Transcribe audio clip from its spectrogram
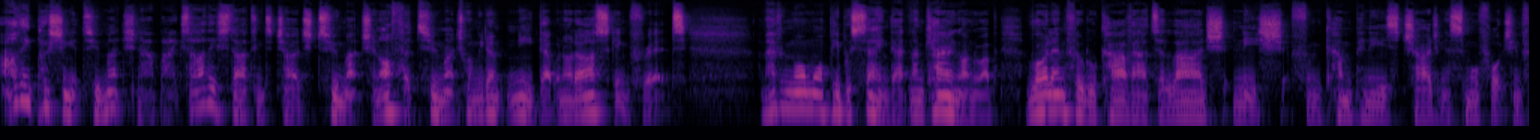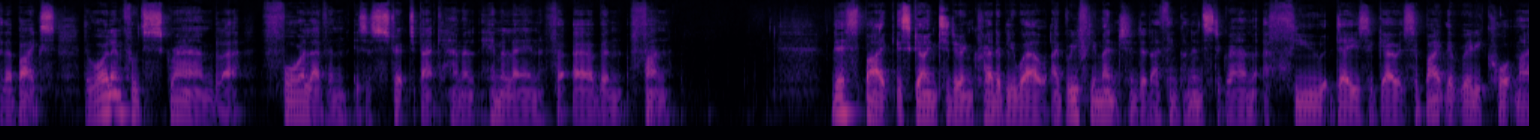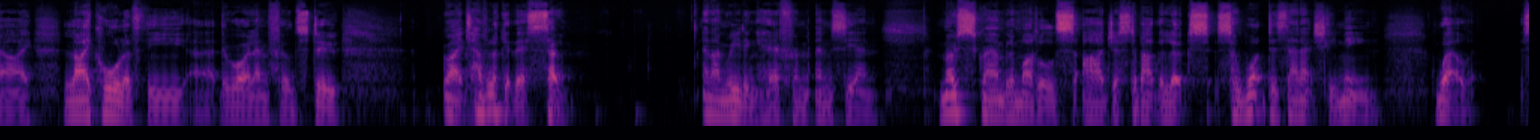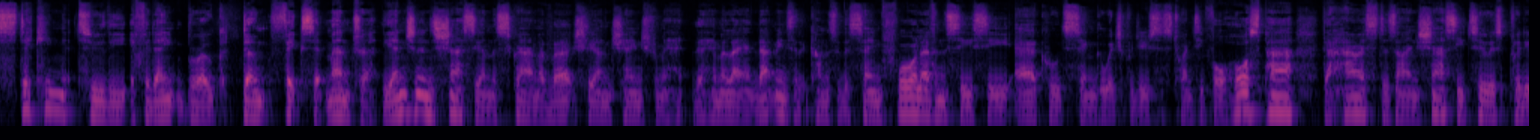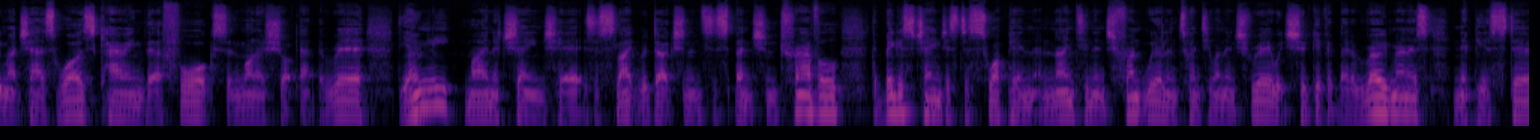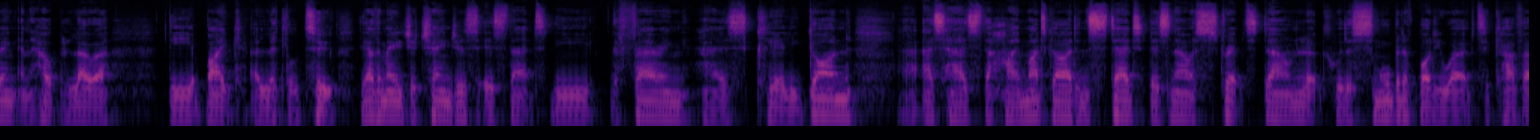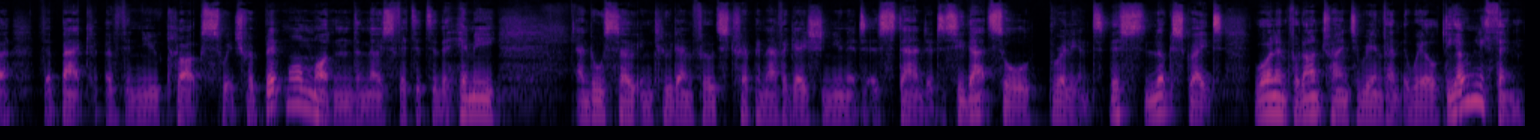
are they pushing it too much now, bikes? Are they starting to charge too much and offer too much when we don't need that? We're not asking for it. I'm having more and more people saying that, and I'm carrying on, Rob. Royal Enfield will carve out a large niche from companies charging a small fortune for their bikes. The Royal Enfield Scrambler 411 is a stripped back Himalayan for urban fun. This bike is going to do incredibly well. I briefly mentioned it, I think, on Instagram a few days ago. It's a bike that really caught my eye, like all of the uh, the Royal Enfields do. Right, have a look at this. So, and I'm reading here from MCN. Most scrambler models are just about the looks. So, what does that actually mean? Well, sticking to the if it ain't broke, don't fix it mantra. The engine and the chassis on the Scram are virtually unchanged from the Himalayan. That means that it comes with the same 411cc air cooled single, which produces 24 horsepower. The Harris design chassis, too, is pretty much as was, carrying the forks and monoshock at the rear. The only minor change here is a slight reduction in suspension travel. The biggest change is to swap in a 19 inch front wheel and 21 inch rear, which should give it better road manners nippier steering and help lower the bike a little too. The other major changes is that the, the fairing has clearly gone, uh, as has the high mudguard. Instead, there's now a stripped down look with a small bit of bodywork to cover the back of the new clocks, which were a bit more modern than those fitted to the Hemi and also include Enfield's tripper navigation unit as standard. See, that's all brilliant. This looks great. Royal Enfield aren't trying to reinvent the wheel. The only thing,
